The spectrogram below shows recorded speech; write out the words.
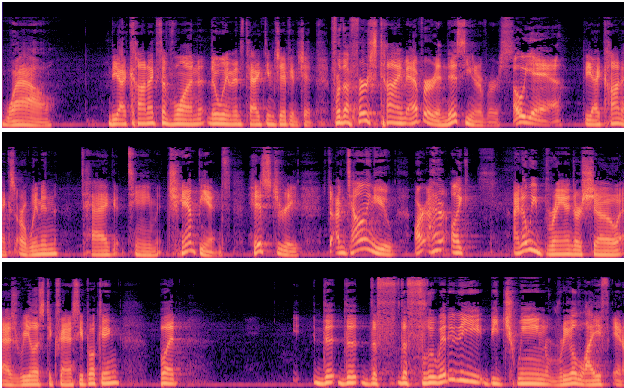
Wow. The Iconics have won the Women's Tag Team Championship for the first time ever in this universe. Oh yeah. The Iconics are Women Tag Team Champions. History. I'm telling you, our I don't, like I know we brand our show as realistic fantasy booking, but the the the the fluidity between real life and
